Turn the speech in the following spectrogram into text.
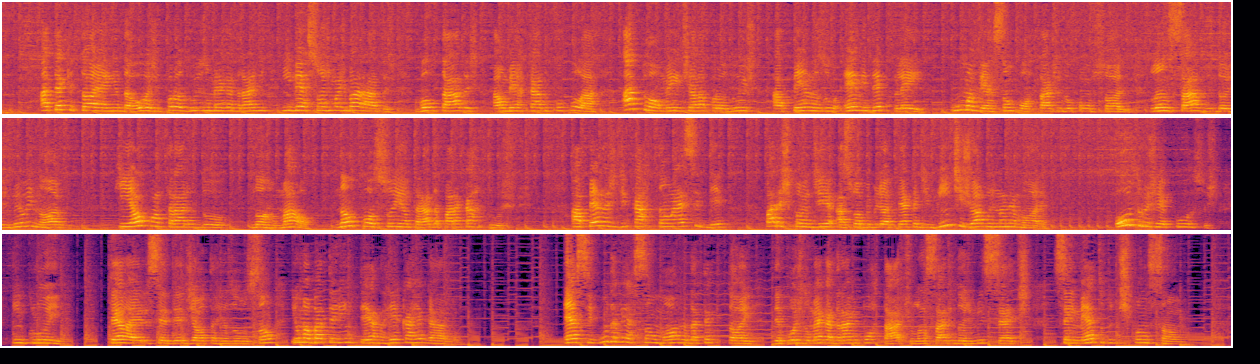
A Tectoy ainda hoje produz o Mega Drive em versões mais baratas, voltadas ao mercado popular. Atualmente ela produz apenas o MD Play, uma versão portátil do console lançado em 2009, que ao contrário do normal, não possui entrada para cartuchos, apenas de cartão SD para expandir a sua biblioteca de 20 jogos na memória. Outros recursos incluem tela LCD de alta resolução e uma bateria interna recarregável. É a segunda versão móvel da Tectoy, depois do Mega Drive portátil, lançado em 2007, sem método de expansão.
